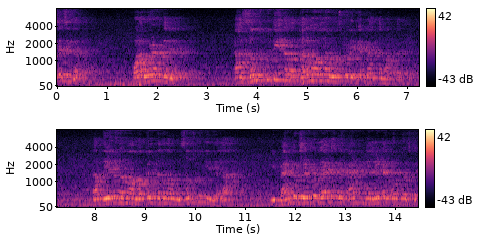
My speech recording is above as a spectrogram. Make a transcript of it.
ಸೇರಿಸಿದ್ದಾರೆ. ಬಹಳ ಓಡಾಡ್ತಾ ಇದ್ದಾರೆ ಆ ಸಂಸ್ಕೃತಿ, ನಮ್ಮ ಧರ್ಮವನ್ನು ಉಳಿಸ್ಕೊಳ್ಳಿಕ್ಕೆ ಪ್ರಯತ್ನ ಮಾಡ್ತಾ ಇದ್ದಾರೆ. ನಮ್ದು ಏನು ನಮ್ಮ ಒಕ್ಕಲ್ತನದ ಒಂದು ಸಂಸ್ಕೃತಿ ಇದೆಯಲ್ಲ, ಈ ಪ್ಯಾಂಟು ಶರ್ಟು ಲೇಟಾಗಿ ಪ್ಯಾಂಟ್ ಲೇಟಾಗಿ ಬಂತು ಅಷ್ಟೇ.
